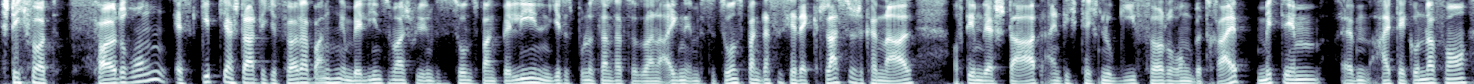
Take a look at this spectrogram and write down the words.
Stichwort Förderung. Es gibt ja staatliche Förderbanken, in Berlin zum Beispiel die Investitionsbank Berlin. Jedes Bundesland hat so seine eigene Investitionsbank. Das ist ja der klassische Kanal, auf dem der Staat eigentlich Technologieförderung betreibt. Mit dem ähm, Hightech Gründerfonds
